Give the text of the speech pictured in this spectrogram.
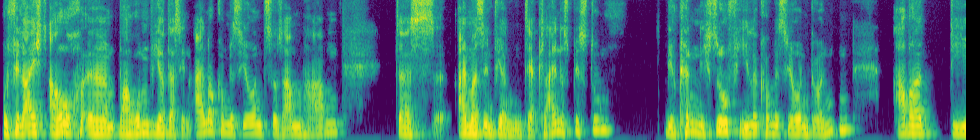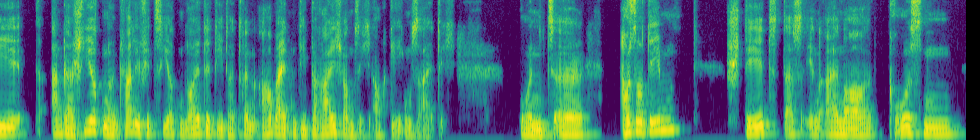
Und vielleicht auch, äh, warum wir das in einer Kommission zusammen haben. dass einmal sind wir ein sehr kleines Bistum. Wir können nicht so viele Kommissionen gründen, aber die engagierten und qualifizierten Leute, die da drin arbeiten, die bereichern sich auch gegenseitig. Und äh, außerdem steht das in einer großen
